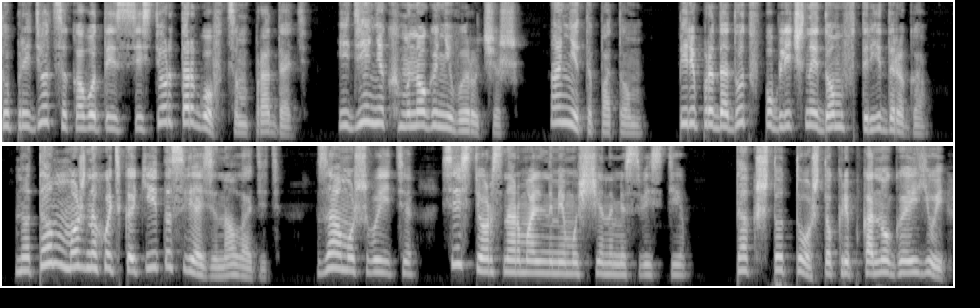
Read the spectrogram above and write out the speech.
то придется кого-то из сестер торговцам продать. И денег много не выручишь. Они-то потом перепродадут в публичный дом в три дорого. Но там можно хоть какие-то связи наладить. Замуж выйти, сестер с нормальными мужчинами свести. Так что то, что крепконогая Юй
